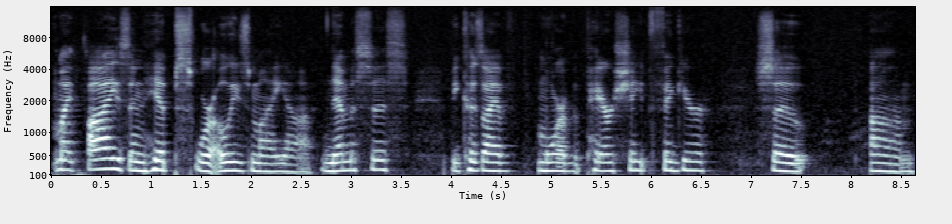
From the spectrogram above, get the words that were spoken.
my thighs and hips were always my uh, nemesis because I have more of a pear shaped figure. So um,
